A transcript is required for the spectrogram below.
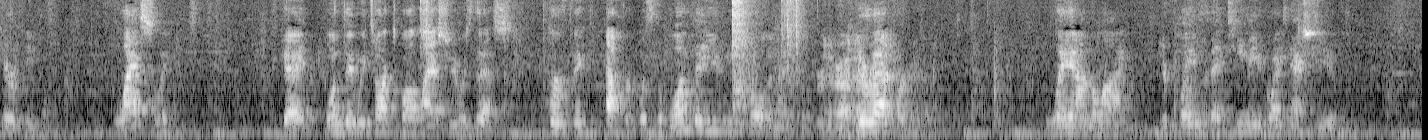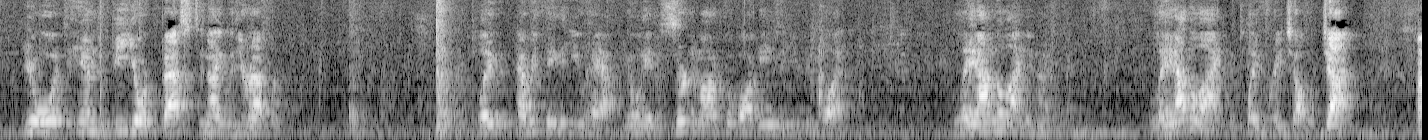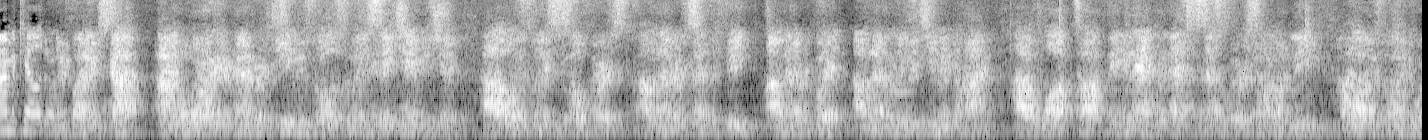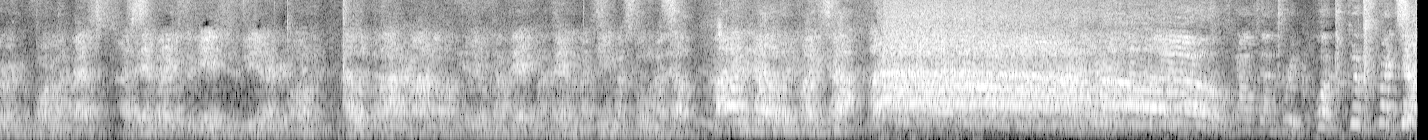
care people. Lastly, okay, one thing we talked about last year was this. Perfect effort. What's the one thing you can control tonight? Your effort. Lay it on the line. You're playing for that teammate right next to you. You owe it to him to be your best tonight with your effort. Play with everything that you have. You only have a certain amount of football games that you can play. Lay it on the line tonight. Lay it on the line and play for each other. John. I'm a Caledonia Fighting fighter. Scot. I'm a warrior member, of team whose goal is to win a state championship. I always place to goal first. I'll never accept defeat. I'll never quit. I'll never leave a teammate behind. I'll walk, talk, think, and act like that successful person I want to be. I'm always willing to work and perform my best. I stand ready to engage and defeat every opponent. I live with honor on off the field with my faith, my family, my team, my school, myself. I am a Caledonia Fighting Scot. Ah! Scots on three. One, two, three.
